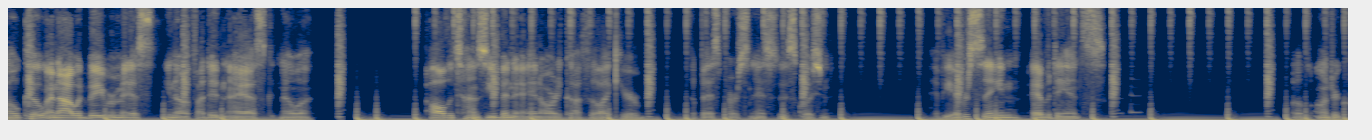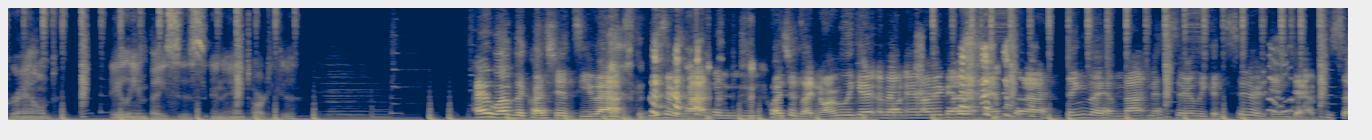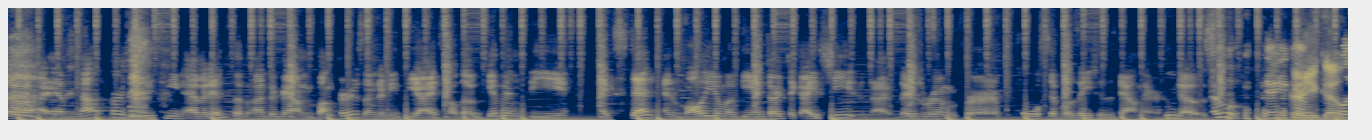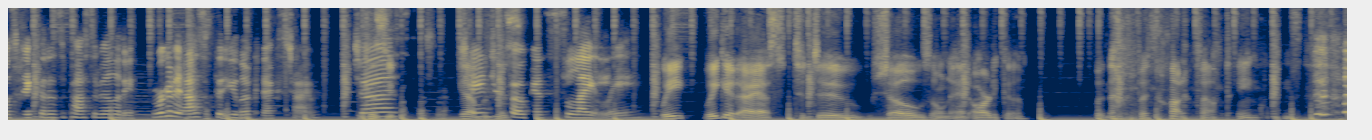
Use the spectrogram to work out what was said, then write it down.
Oh, cool. And I would be remiss, you know, if I didn't ask Noah. All the times you've been to Antarctica, I feel like you're the best person to answer this question. Have you ever seen evidence of underground alien bases in Antarctica? I love the questions you ask. These are not the questions I normally get about Antarctica and uh, things I have not necessarily considered in depth. So I have not personally seen evidence of underground bunkers underneath the ice, although given the extent and volume of the Antarctic ice sheet, uh, there's room for whole civilizations down there. Who knows? Oh, there you go. There you go. We'll take that as a possibility. We're going to ask that you look next time. Just Yeah, change your focus slightly. We we get asked to do shows on Antarctica, but but not about penguins.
